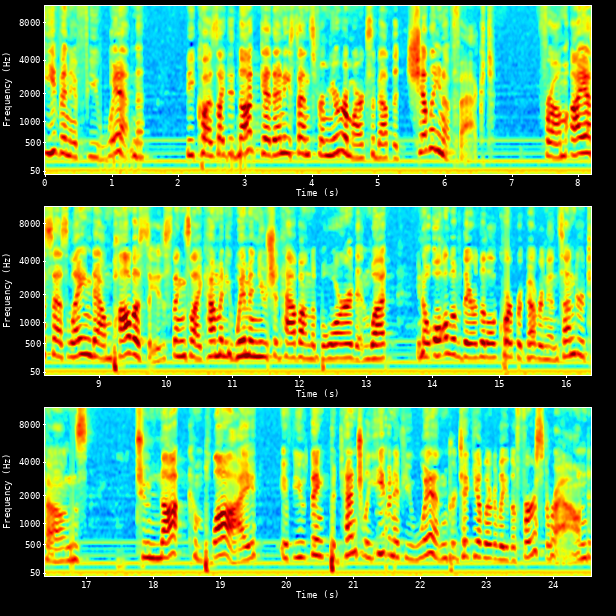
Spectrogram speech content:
even if you win, because I did not get any sense from your remarks about the chilling effect from ISS laying down policies, things like how many women you should have on the board and what you know, all of their little corporate governance undertones to not comply if you think potentially, even if you win, particularly the first round,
